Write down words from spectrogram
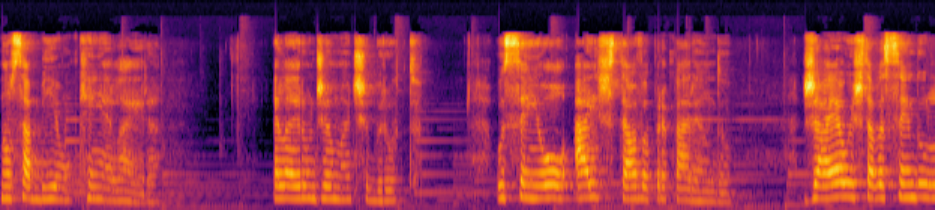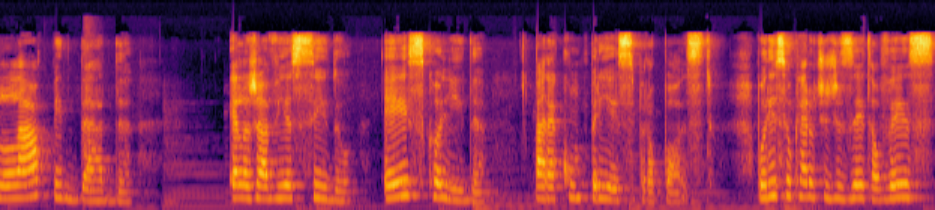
não sabiam quem ela era. Ela era um diamante bruto. O Senhor a estava preparando. Jael estava sendo lapidada. Ela já havia sido escolhida para cumprir esse propósito. Por isso eu quero te dizer, talvez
